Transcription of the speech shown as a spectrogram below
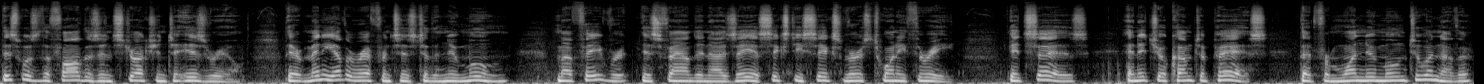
This was the Father's instruction to Israel. There are many other references to the new moon. My favorite is found in Isaiah 66, verse 23. It says, And it shall come to pass that from one new moon to another,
